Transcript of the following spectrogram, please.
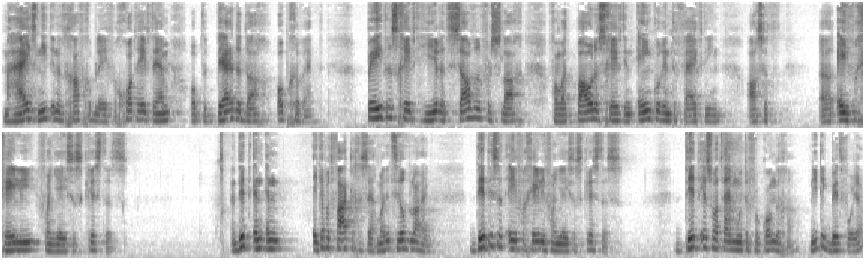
Maar hij is niet in het graf gebleven. God heeft hem op de derde dag opgewekt. Petrus geeft hier hetzelfde verslag van wat Paulus geeft in 1 Korinthe 15 als het uh, evangelie van Jezus Christus. En, dit, en, en ik heb het vaker gezegd, maar dit is heel belangrijk. Dit is het evangelie van Jezus Christus. Dit is wat wij moeten verkondigen. Niet ik bid voor je.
